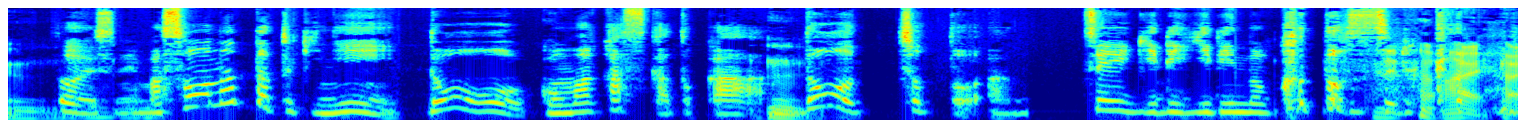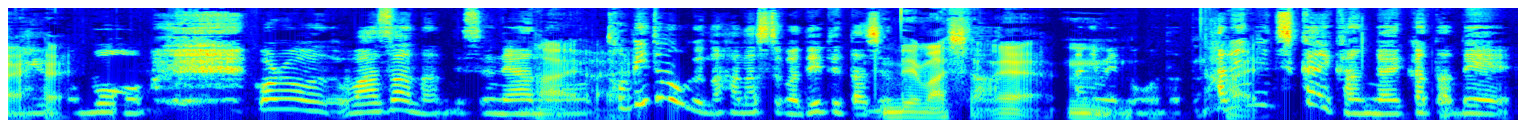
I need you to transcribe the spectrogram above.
うんそうですね。まあ、そうなった時に、どうごまかすかとか、うんどうちょっと、あの、正ギリギリのことをするかって はいはいはいいうのも、こ技なんですよね。あの、はいはい飛び道具の話とか出てたじゃないですか。出ましたね。うんアニメの方だと。はいあれに近い考え方で、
